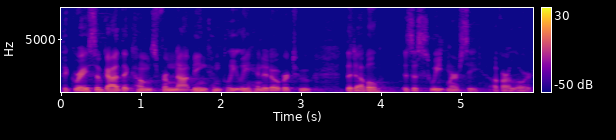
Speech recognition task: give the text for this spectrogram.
the grace of God that comes from not being completely handed over to the devil is a sweet mercy of our Lord.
